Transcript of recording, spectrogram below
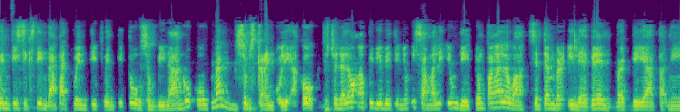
2016, dapat 2022. So binago ko, nag-subscribe uli ako. So dalawang affidavit yun. Yung isa, mali yung date. Yung pangalawa, September 11. Birthday yata ni...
